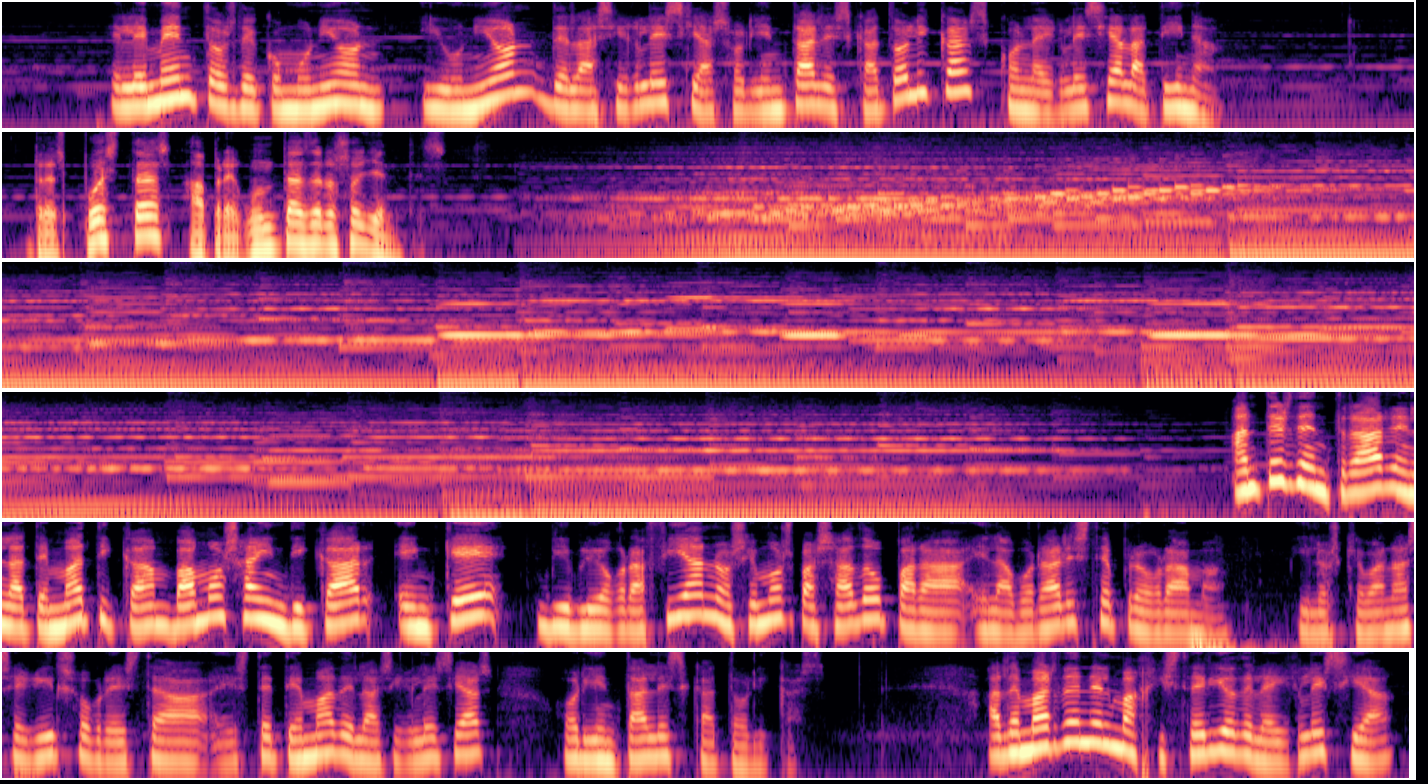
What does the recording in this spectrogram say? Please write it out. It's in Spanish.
Elementos de comunión y unión de las iglesias orientales católicas con la iglesia latina. Respuestas a preguntas de los oyentes. Antes de entrar en la temática, vamos a indicar en qué bibliografía nos hemos basado para elaborar este programa y los que van a seguir sobre este tema de las iglesias orientales católicas. Además de en el magisterio de la Iglesia,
